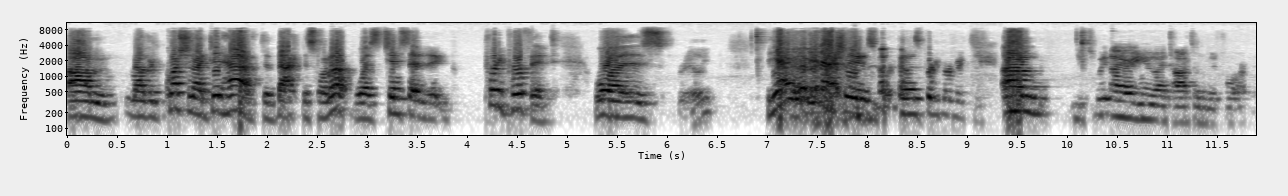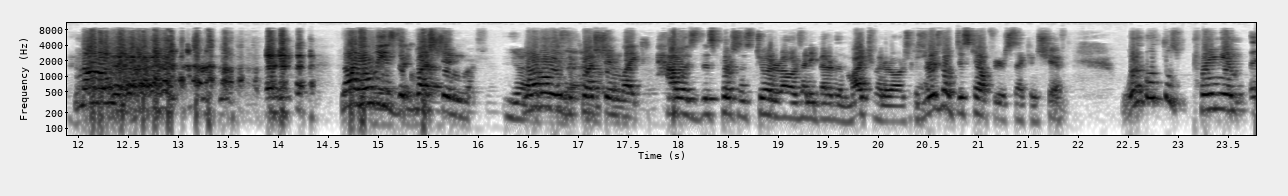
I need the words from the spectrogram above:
Um, now the question I did have to back this one up was Tim said it pretty perfect. Was Really? Yeah, it did actually. It was, it was pretty perfect. Um, We- I already knew I talked to him before. not only not only is the question Yeah. not only is the question like how is this person's two hundred dollars any better than my two hundred dollars because there is no discount for your second shift. What about those premium? eh,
